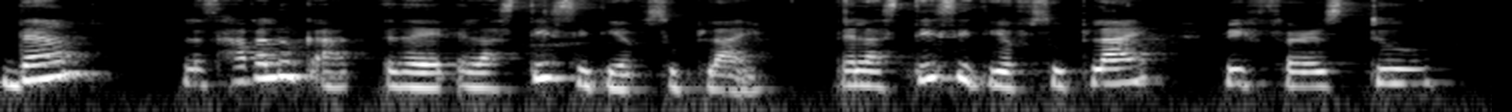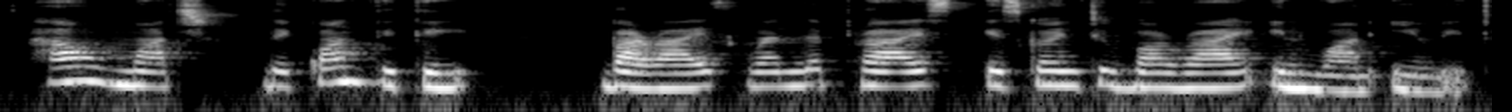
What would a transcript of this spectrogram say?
Then let's have a look at the elasticity of supply. The elasticity of supply refers to how much the quantity varies when the price is going to vary in one unit.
